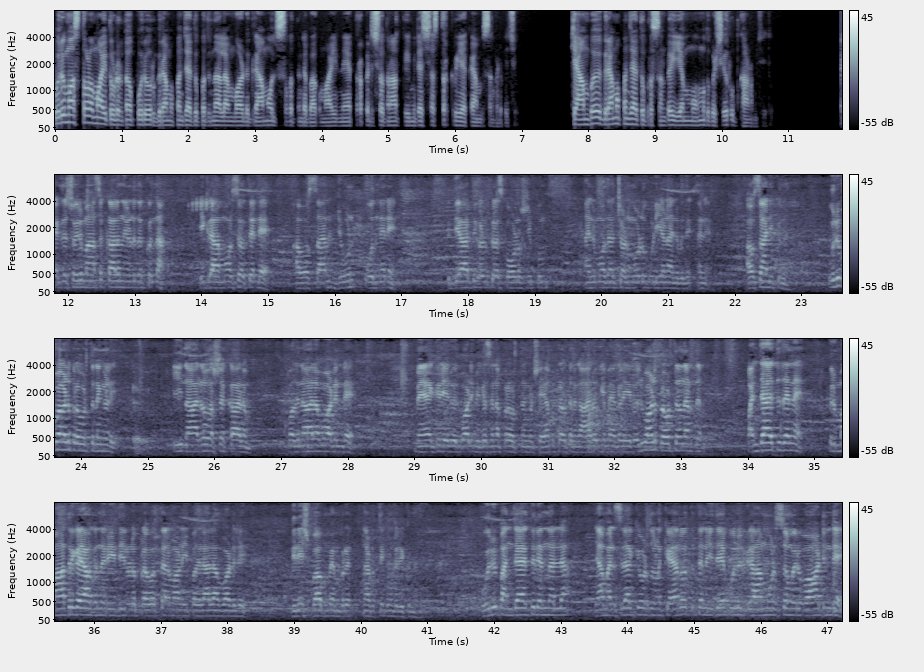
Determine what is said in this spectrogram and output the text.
ഒരു മാസത്തോളമായി തുടർന്ന പുരൂർ ഗ്രാമപഞ്ചായത്ത് പതിനാലാം വാർഡ് ഗ്രാമോത്സവത്തിന്റെ ഭാഗമായി നേത്രപരിശോധന തിമിര ശസ്ത്രക്രിയ ക്യാമ്പ് സംഘടിപ്പിച്ചു. ക്യാമ്പ് ഗ്രാമപഞ്ചായത്ത് പ്രസിഡന്റ് എം മുഹമ്മദ് ബഷീർ ഉദ്ഘാടനം ചെയ്തു. ഏകദേശം ഒരു മാസക്കാലം നീണ്ടു നിൽക്കുന്ന ഈ ഗ്രാമോത്സവത്തിന്റെ അവസാനം ജൂൺ ഒന്നിന് വിദ്യാർത്ഥികൾക്കുള്ള സ്കോളർഷിപ്പും അനുമോദന ചടങ്ങോടുകൂടിയാണ് അനുവദി അവസാനിക്കുന്നത്. ഒരുപാട് പ്രവർത്തനങ്ങൾ ഈ നാലര വർഷക്കാലം പതിനാലാം വാർഡിന്റെ മേഖലയിൽ ഒരുപാട് വികസന പ്രവർത്തനങ്ങൾ ക്ഷേമ പ്രവർത്തനങ്ങൾ ആരോഗ്യ മേഖലയിൽ ഒരുപാട് പ്രവർത്തനം നടത്തും. പഞ്ചായത്ത് തന്നെ ഒരു മാതൃകയാകുന്ന രീതിയിലുള്ള പ്രവർത്തനമാണ് ഈ പതിനാലാം വാർഡിൽ ഗിരീഷ് ബാബു മെമ്പർ നടത്തിക്കൊണ്ടിരിക്കുന്നത്. ഒരു പഞ്ചായത്തിൽ എന്നല്ല ഞാൻ മനസ്സിലാക്കിയോടത്തോളം കേരളത്തിൽ തന്നെ ഇതേപോലെ ഒരു ഗ്രാമോത്സവം ഒരു വാർഡിന്റെ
